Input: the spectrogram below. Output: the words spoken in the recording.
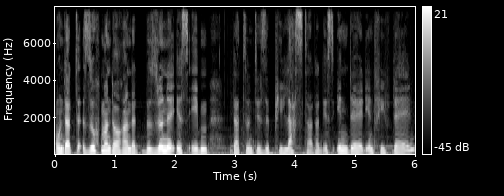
Und das sucht man daran, das Besünne ist eben, das sind diese Pilaster, das ist in Dale, in fünf Dellen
